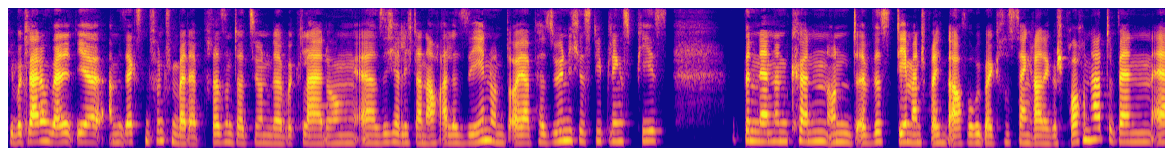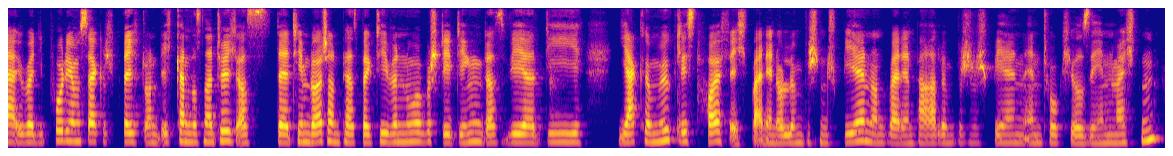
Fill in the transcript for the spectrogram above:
Die Bekleidung werdet ihr am 6.5. bei der Präsentation der Bekleidung äh, sicherlich dann auch alle sehen und euer persönliches Lieblingspiece benennen können und äh, wisst dementsprechend auch, worüber Christian gerade gesprochen hat, wenn er über die Podiumsjacke spricht. Und ich kann das natürlich aus der Team Deutschland-Perspektive nur bestätigen, dass wir die Jacke möglichst häufig bei den Olympischen Spielen und bei den Paralympischen Spielen in Tokio sehen möchten.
